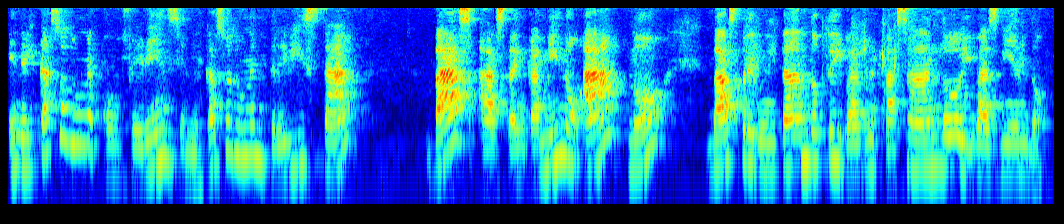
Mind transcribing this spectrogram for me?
en el caso de una conferencia, en el caso de una entrevista, vas hasta en camino a, ¿no? Vas preguntándote y vas repasando y vas viendo.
